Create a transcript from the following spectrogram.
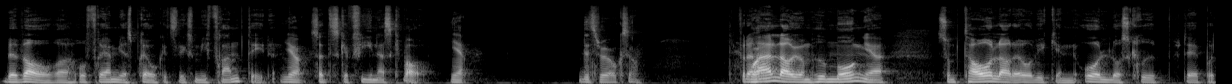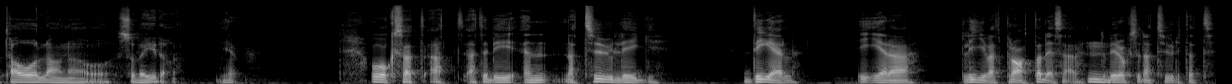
bevara och främja språket liksom i framtiden. Ja. Så att det ska finnas kvar. Ja. Det tror jag också. För det Och- handlar ju om hur många som talar det och vilken åldersgrupp det är på talarna och så vidare. Ja. Och också att, att, att det blir en naturlig del i era liv att prata det så här. Då blir det också naturligt att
